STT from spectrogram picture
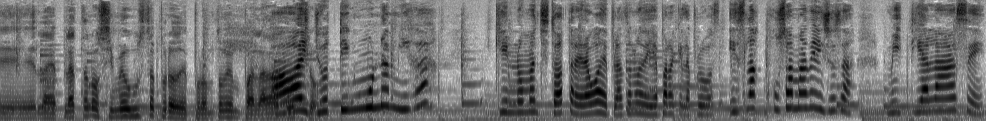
Eh, la de plátano sí me gusta, pero de pronto me empalaga Ay, mucho. yo tengo una amiga que no manches, te voy a traer agua de plátano de ella para que la pruebas. Es la cosa más deliciosa. Mi tía la hace.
